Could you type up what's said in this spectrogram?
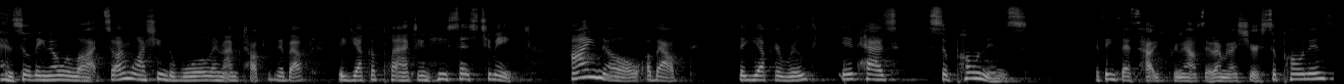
And so they know a lot. So I'm washing the wool and I'm talking about the yucca plant. And he says to me, I know about the yucca root. It has saponins. I think that's how you pronounce it. I'm not sure. Saponins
